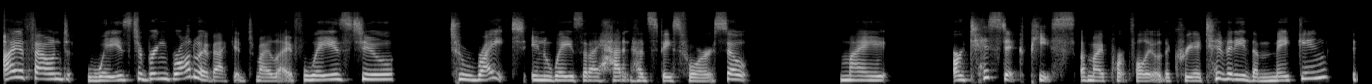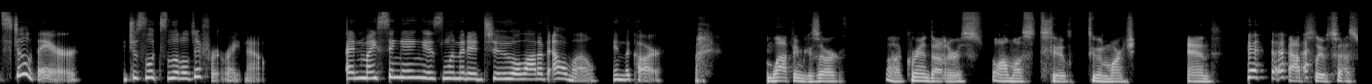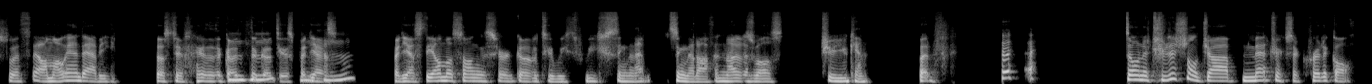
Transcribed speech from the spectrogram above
I have found ways to bring Broadway back into my life, ways to to write in ways that I hadn't had space for. So my artistic piece of my portfolio, the creativity, the making, it's still there. It just looks a little different right now. And my singing is limited to a lot of Elmo in the car. I'm laughing because our uh, granddaughter is almost two, two in March, and absolutely obsessed with Elmo and Abby. Those two, the, go, mm-hmm. the go-tos. But mm-hmm. yes, but yes, the Elmo song is her go-to. We we sing that sing that often, not as well as sure you can. But so in a traditional job, metrics are critical.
